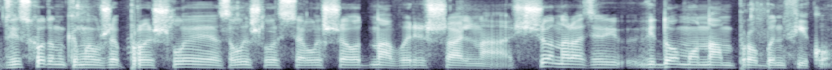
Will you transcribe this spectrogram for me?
дві сходинки ми вже пройшли, залишилася лише одна вирішальна. Що наразі відомо нам про Бенфіку?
